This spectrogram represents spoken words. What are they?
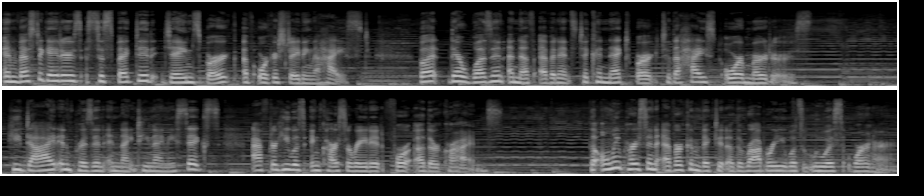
Investigators suspected James Burke of orchestrating the heist, but there wasn't enough evidence to connect Burke to the heist or murders. He died in prison in 1996 after he was incarcerated for other crimes. The only person ever convicted of the robbery was Louis Werner.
